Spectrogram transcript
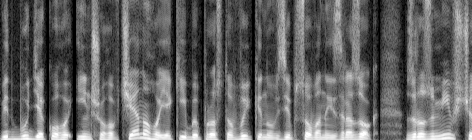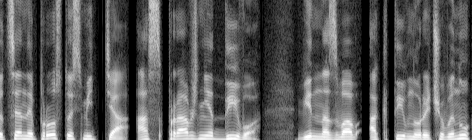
від будь-якого іншого вченого, який би просто викинув зіпсований зразок, зрозумів, що це не просто сміття, а справжнє диво. Він назвав активну речовину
